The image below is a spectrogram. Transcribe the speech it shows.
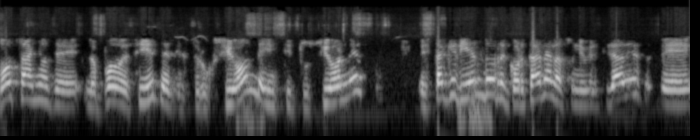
dos años de, lo puedo decir, de destrucción de instituciones, está queriendo recortar a las universidades eh,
